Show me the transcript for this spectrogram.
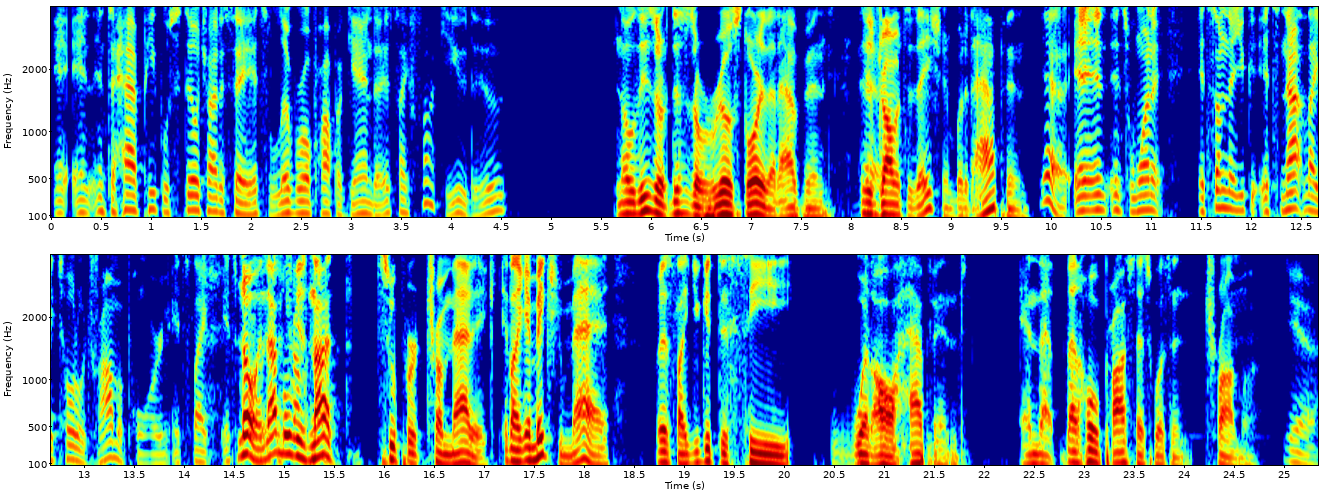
and, and and to have people still try to say it's liberal propaganda, it's like fuck you, dude. No, these are this is a real story that happened. It's Yeah. a dramatization, but it happened. Yeah, and, it's one. It's something that you could. It's not like total drama porn. It's like it's No, and that movie is not super traumatic. It like it makes you mad, but it's like you get to see what all happened, and that that whole process wasn't trauma. Yeah,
